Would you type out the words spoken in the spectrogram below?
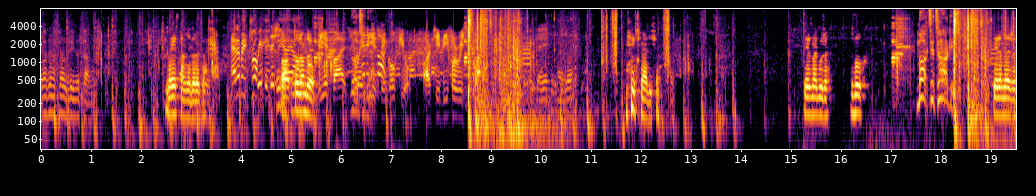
Możemy sobie zbić do prawo. No jest tam niedaleko. Enemy dropping into the O, tu AO. ląduje. Be advised, UAV is bingo fuel. RTB for resupply. Śmiali się. Jest na górze. Dwóch. Mark the target. Jeden leży.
